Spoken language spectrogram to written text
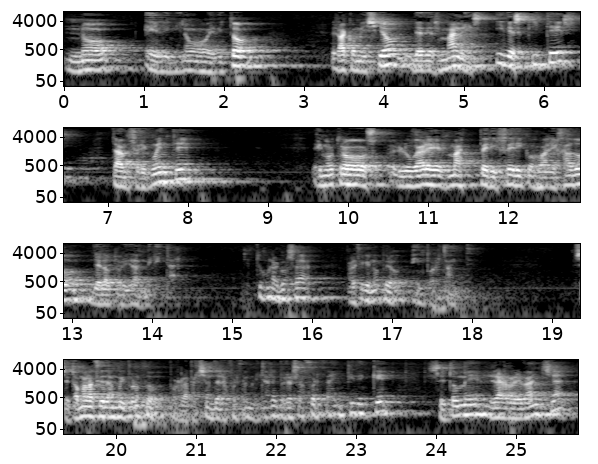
no eliminó o evitó la comisión de desmanes y desquites tan frecuente en otros lugares más periféricos o alejados de la autoridad militar. Esto es una cosa, parece que no, pero importante. Se toma la ciudad muy pronto por la presión de las fuerzas militares, pero esas fuerzas impiden que se tome la revancha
